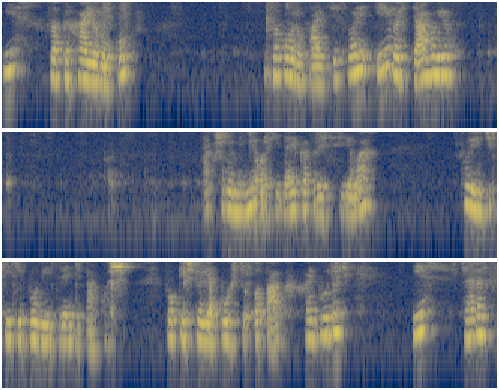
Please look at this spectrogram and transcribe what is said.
І запихаю руку, завожу пальці свої і розтягую, так, щоб мені орхідейка присіла. Корінчики, які повітряні також. Поки що я пущу отак, хай будуть. І ще раз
